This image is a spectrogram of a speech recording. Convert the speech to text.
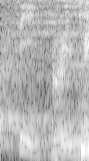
sea remains.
